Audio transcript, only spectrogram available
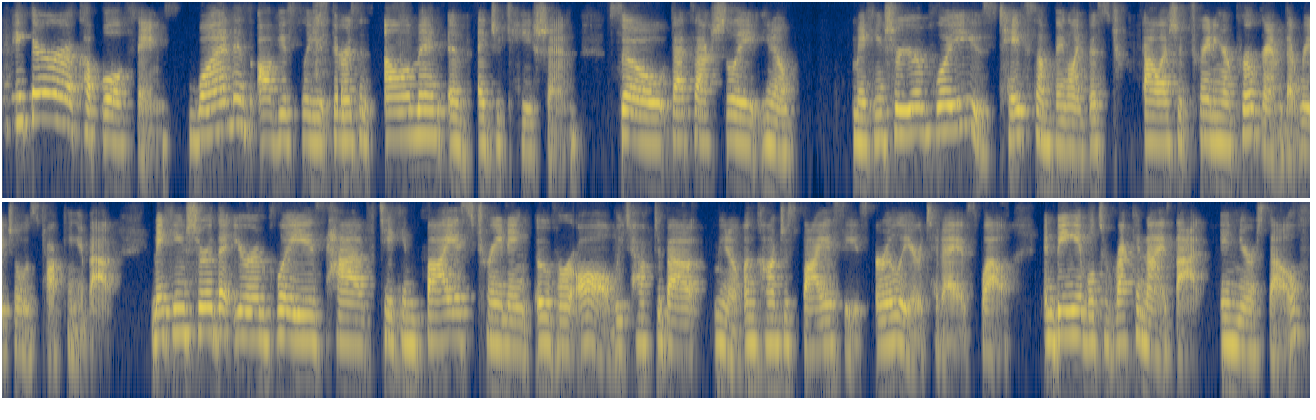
I think there are a couple of things. One is obviously there is an element of education. So that's actually, you know, making sure your employees take something like this allyship training or program that Rachel was talking about making sure that your employees have taken bias training overall. We talked about, you know, unconscious biases earlier today as well, and being able to recognize that in yourself.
